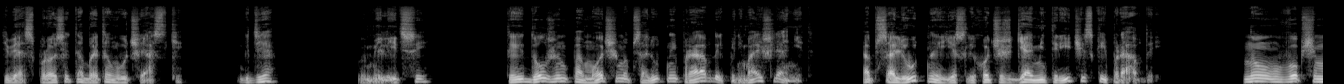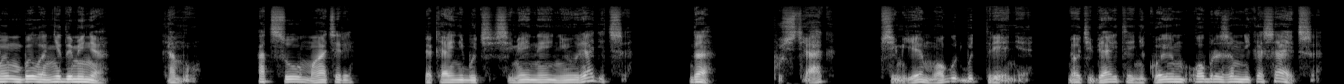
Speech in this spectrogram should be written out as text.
Тебя спросят об этом в участке. Где? В милиции. Ты должен помочь им абсолютной правдой, понимаешь, Леонид? Абсолютной, если хочешь, геометрической правдой. Ну, в общем, им было не до меня. Кому? Отцу, матери. Какая-нибудь семейная неурядица? Да. Пустяк. В семье могут быть трения, но тебя это никоим образом не касается.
